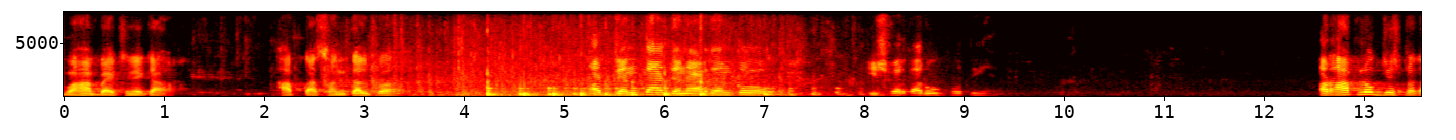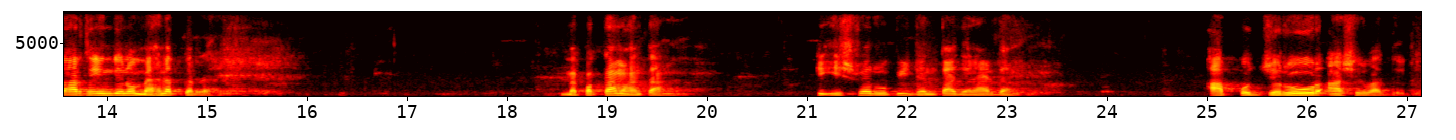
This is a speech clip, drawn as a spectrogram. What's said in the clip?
वहाँ बैठने का आपका संकल्प। और जनता जनार्दन तो ईश्वर का रूप होती है। और आप लोग जिस प्रकार से इन दिनों मेहनत कर रहे हैं, मैं पक्का मानता हूँ कि ईश्वर रूपी जनता जनार्दन आपको ज़रूर आशीर्वाद देगी।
